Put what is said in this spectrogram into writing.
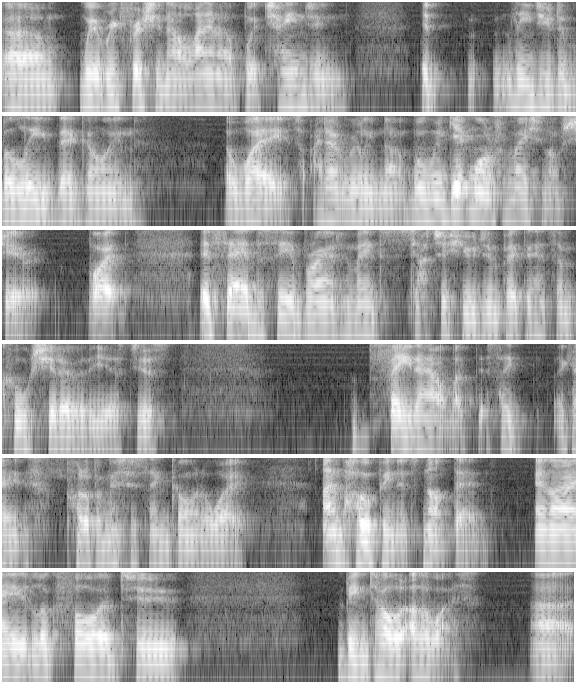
um, we're refreshing our lineup, we're changing it leads you to believe they're going away. So I don't really know. When we get more information, I'll share it. But it's sad to see a brand who made such a huge impact and had some cool shit over the years just fade out like this. Like, okay, put up a message saying going away. I'm hoping it's not that. And I look forward to being told otherwise. Uh,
